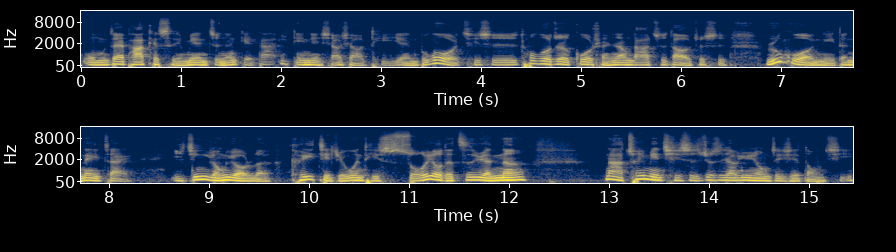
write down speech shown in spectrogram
我们在 Podcast 里面只能给大家一点点小小体验，不过我其实透过这个过程让大家知道，就是如果你的内在已经拥有了可以解决问题所有的资源呢？那催眠其实就是要运用这些东西。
